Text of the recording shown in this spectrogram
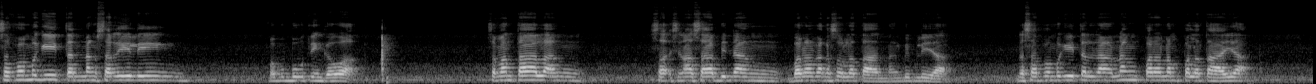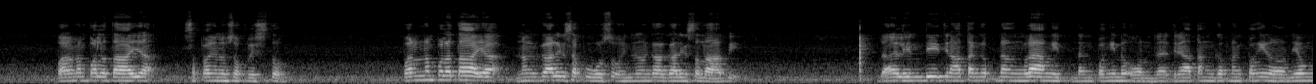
sa pamagitan ng sariling mabubuting gawa. Samantala ang sa, sinasabi ng banal na kasulatan ng Biblia na sa pamagitan lang ng pananampalataya pananampalataya sa Panginoon sa Kristo pananampalataya nanggagaling sa puso hindi nanggagaling sa labi. Dahil hindi tinatanggap ng langit ng Panginoon tinatanggap ng Panginoon yung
